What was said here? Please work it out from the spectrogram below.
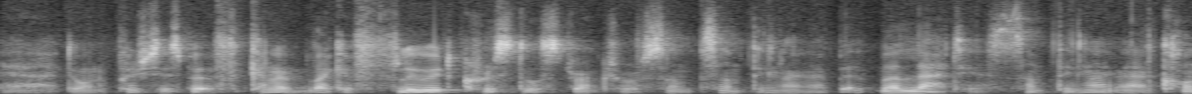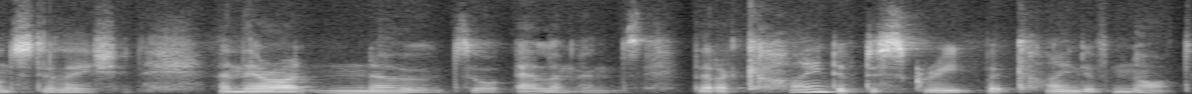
yeah, I don't want to push this, but kind of like a fluid crystal structure or some, something like that, but a lattice, something like that, constellation. And there are nodes or elements that are kind of discrete, but kind of not.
